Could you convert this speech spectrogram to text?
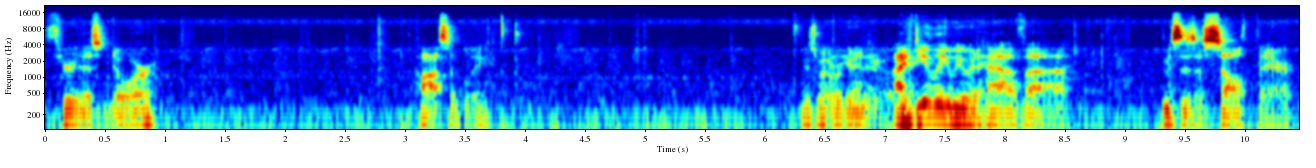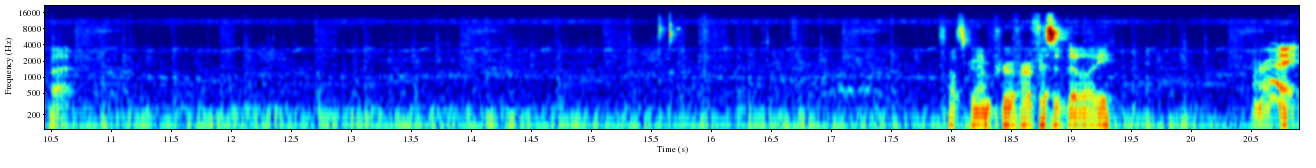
through this door? Possibly. Here's what we're gonna do. Ideally, we would have uh, Misses assault there, but So that's to improve our visibility. Alright.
